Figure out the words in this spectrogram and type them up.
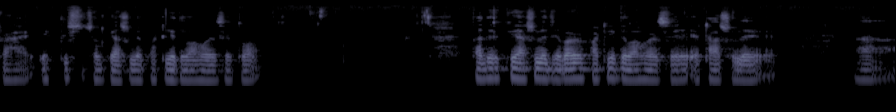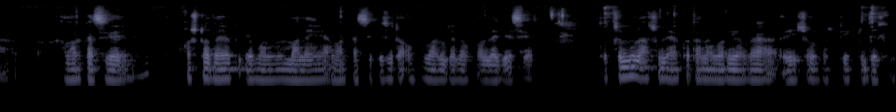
প্রায় একত্রিশ জনকে আসলে পাঠিয়ে দেওয়া হয়েছে। তো তাদেরকে আসলে যেভাবে পাঠিয়ে দেওয়া হয়েছে, এটা আসলে আমার কাছে কষ্টদায়ক এবং মানে আমার কাছে কিছুটা অপমানজনক লেগেছে। তো চলুন আসলে আর কথা না বলি আমরা এই সংবাদটি একটু দেখি।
